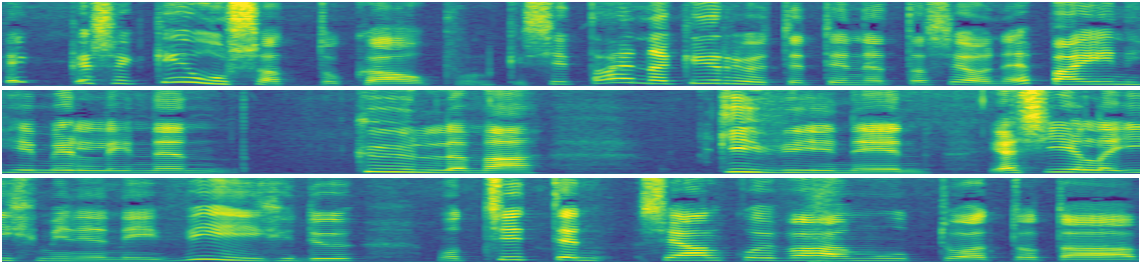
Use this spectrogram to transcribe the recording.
pikkasen keusattu kaupunki. Sitten aina kirjoitettiin, että se on epäinhimillinen, kylmä, kivinen ja siellä ihminen ei viihdy, mutta sitten se alkoi vaan muuttua tota,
